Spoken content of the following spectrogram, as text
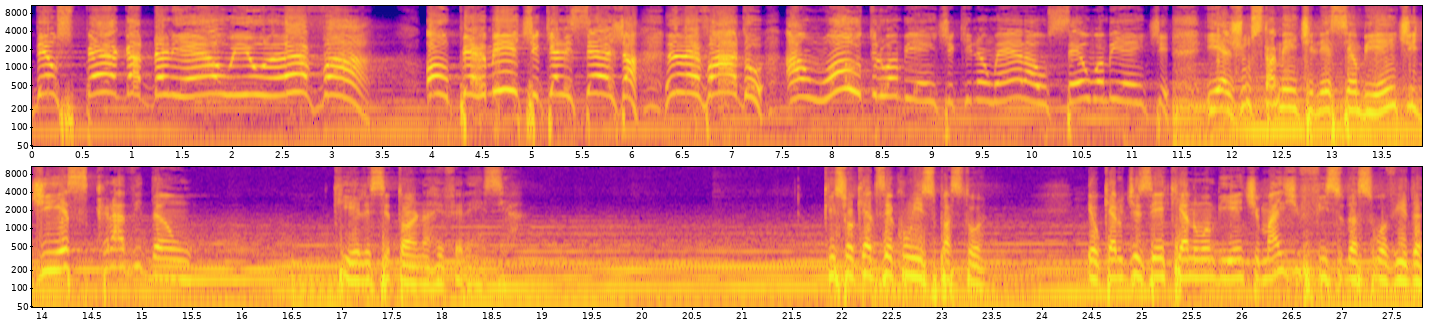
Deus pega Daniel e o leva ou permite que ele seja levado a um outro ambiente que não era o seu ambiente, e é justamente nesse ambiente de escravidão que ele se torna referência. O que o senhor quer dizer com isso, pastor? Eu quero dizer que é no ambiente mais difícil da sua vida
